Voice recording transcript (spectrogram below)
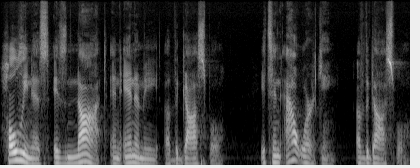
Holiness is not an enemy of the gospel, it's an outworking of the gospel.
